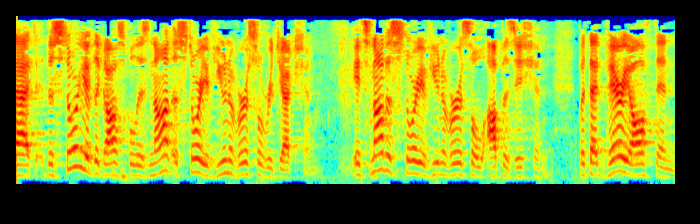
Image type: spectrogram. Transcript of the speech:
that the story of the gospel is not a story of universal rejection. It's not a story of universal opposition, but that very often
